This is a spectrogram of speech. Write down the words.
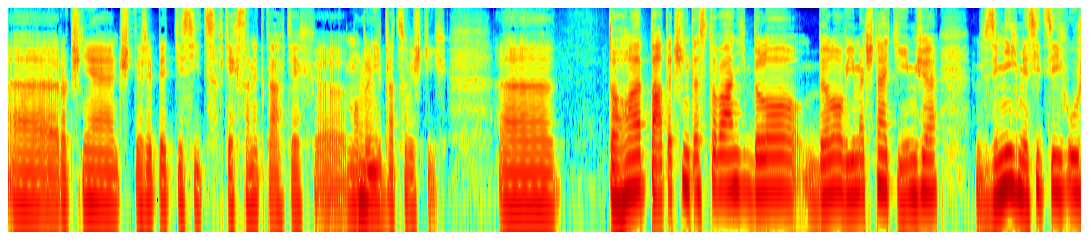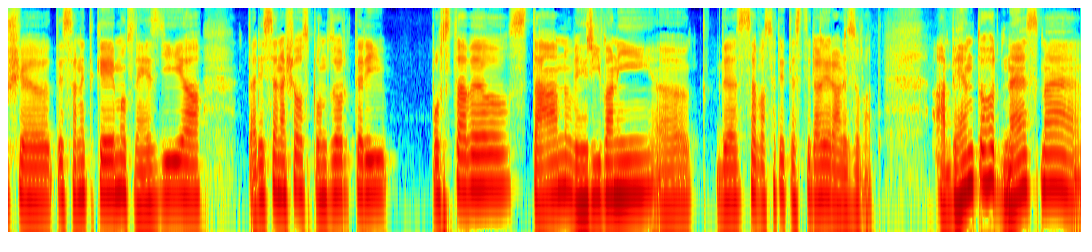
eh, ročně 4-5 tisíc v těch sanitkách, v těch eh, mobilních hmm. pracovištích. Tohle páteční testování bylo, bylo výjimečné tím, že v zimních měsících už ty sanitky moc nejezdí a tady se našel sponzor, který postavil stán vyhřívaný, eh, kde se vlastně ty testy daly realizovat. A během toho dne jsme,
